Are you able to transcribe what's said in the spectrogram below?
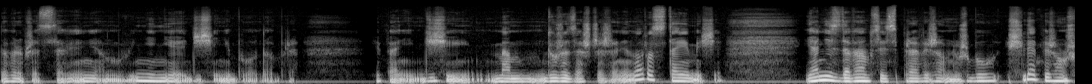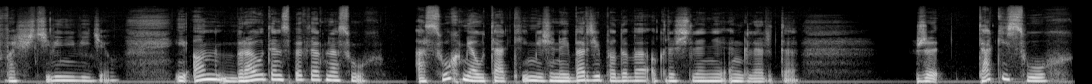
dobre przedstawienie. On mówi, nie, nie, dzisiaj nie było dobre. Wie pani, dzisiaj mam duże zastrzeżenie. No rozstajemy się. Ja nie zdawałam sobie sprawy, że on już był ślepy, że on już właściwie nie widział. I on brał ten spektakl na słuch. A słuch miał taki, mi się najbardziej podoba określenie Englerta, że taki słuch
